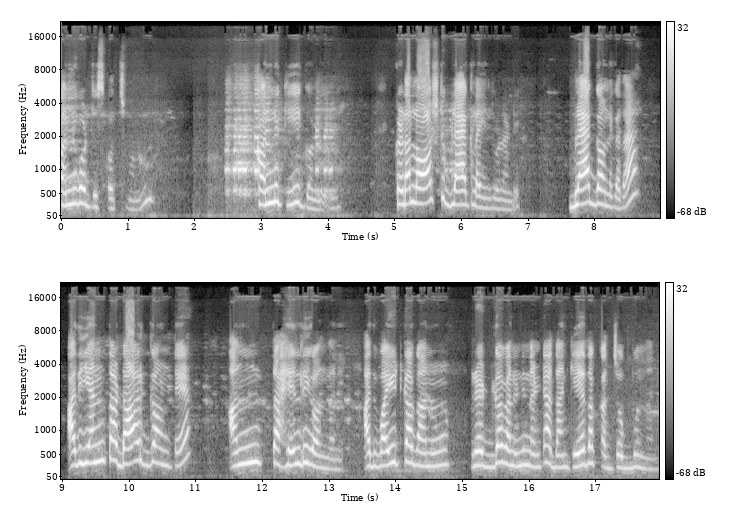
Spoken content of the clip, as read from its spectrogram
కన్ను కూడా చూసుకోవచ్చు మనం. కన్నుకి గండు. ఇక్కడ లాస్ట్ బ్లాక్ లైన్ చూడండి. బ్లాక్గా ఉంది కదా? అది ఎంత డార్క్గా ఉంటే అంత హెల్దీగా ఉందని. అది వైట్గా గాను రెడ్గా కానీ ఉండిందంటే దానికి ఏదో ఒక జబ్బు ఉందని.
